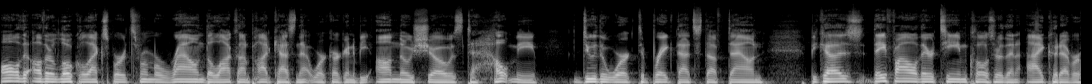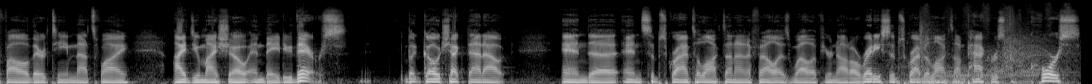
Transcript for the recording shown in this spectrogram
all the other local experts from around the Locked On Podcast Network are going to be on those shows to help me do the work to break that stuff down because they follow their team closer than I could ever follow their team. That's why I do my show and they do theirs. But go check that out and uh, and subscribe to Locked On NFL as well if you're not already. Subscribe to Locked On Packers, of course.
